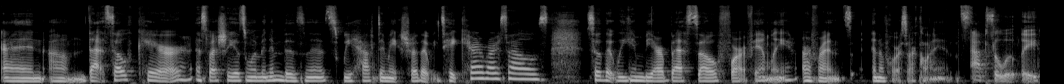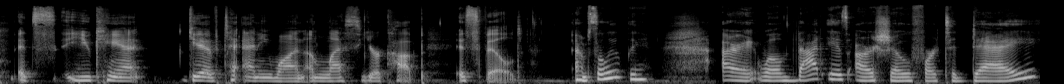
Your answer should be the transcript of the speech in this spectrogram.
And um, that self care, especially as women in business, we have to make sure that we take care of ourselves so that we can be our best self for our family, our friends, and of course, our clients. Absolutely. It's, you can't give to anyone unless your cup is filled. Absolutely. All right. Well, that is our show for today.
